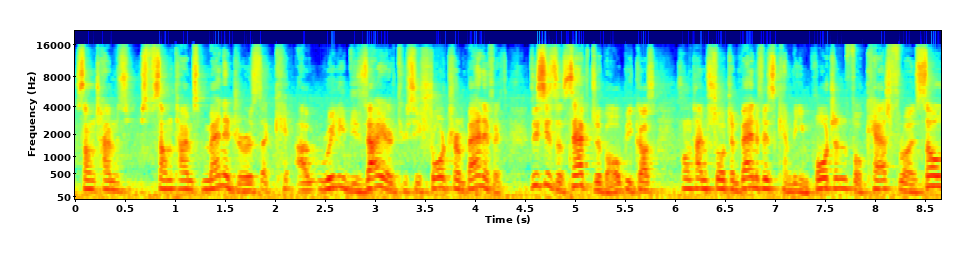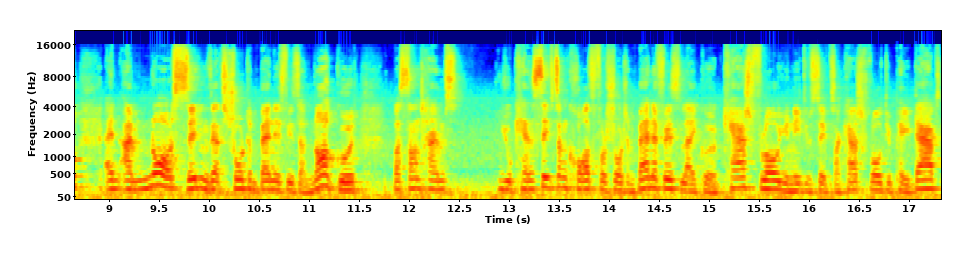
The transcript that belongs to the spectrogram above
sometimes sometimes managers are really desire to see short-term benefits. This is acceptable because sometimes short-term benefits can be important for cash flow and so. And I'm not saying that short-term benefits are not good, but sometimes you can save some costs for short-term benefits like uh, cash flow. You need to save some cash flow to pay debts,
